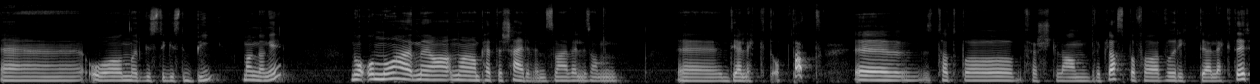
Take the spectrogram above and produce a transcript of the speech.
Uh, og Norges styggeste by mange ganger. Nå, og nå er, nå er Petter Skjerven, som er veldig sånn dialektopptatt. Eh, tatt på første eller andreplass på favorittdialekter.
